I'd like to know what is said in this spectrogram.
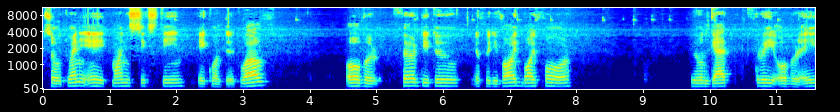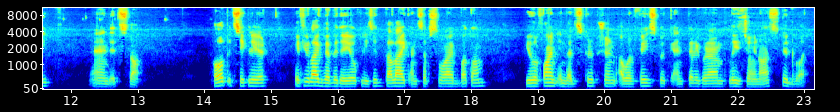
so 28 minus 16 equal to 12 over 32 if we divide by 4 we will get 3 over 8 and it's done. Hope it's clear. If you like the video please hit the like and subscribe button. You will find in the description our facebook and telegram. Please join us. Goodbye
